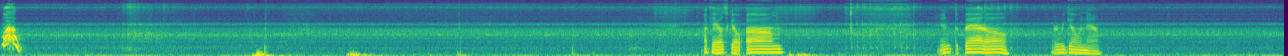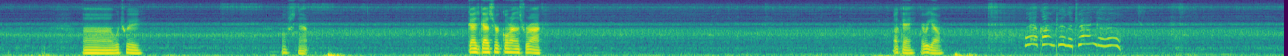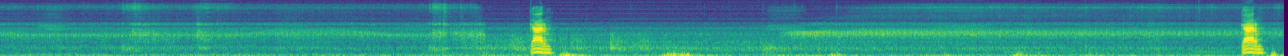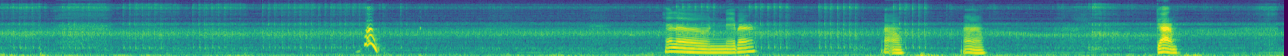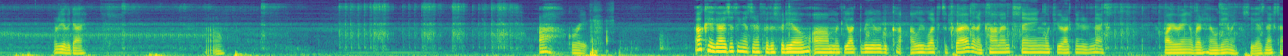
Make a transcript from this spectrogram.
Whoa! Okay, let's go. Um, into battle. Where are we going now? Uh, which way? Oh, snap. Guys, gotta circle around this rock. Okay, here we go. Welcome to the jungle! Got him. Got him. Woo! Hello, neighbor. Uh-oh. Oh no. Got him. Where's the other guy? Uh-oh. Ah, great. Okay, guys, I think that's enough for this video. Um, if you liked the video, leave a, uh, leave a like and subscribe, and a comment saying what you'd like me to do next. Firing a Red Hill Gaming. See you guys next time.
